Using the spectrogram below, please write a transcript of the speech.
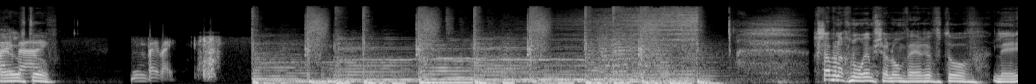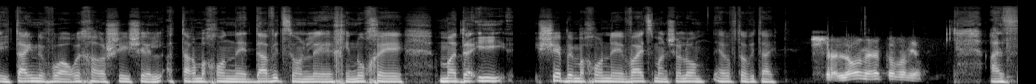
ערב. טוב. ביי ביי. עכשיו אנחנו אומרים שלום וערב טוב לאיתי נבו, העורך הראשי של אתר מכון אה, דוידסון לחינוך אה, מדעי שבמכון אה, ויצמן. שלום, ערב טוב איתי. שלום, ערב טוב אמיר. אז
